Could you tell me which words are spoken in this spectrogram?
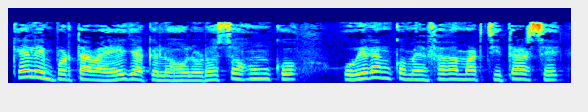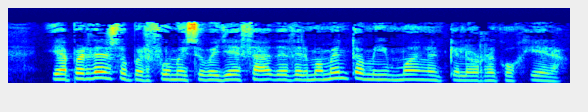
¿Qué le importaba a ella que los olorosos juncos hubieran comenzado a marchitarse y a perder su perfume y su belleza desde el momento mismo en el que los recogiera.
